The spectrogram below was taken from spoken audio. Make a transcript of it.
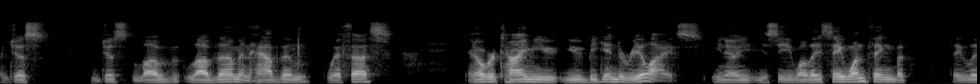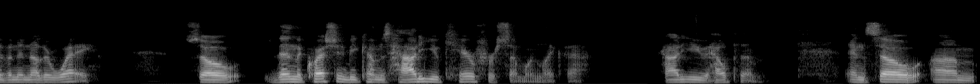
I just just love love them and have them with us. And over time, you you begin to realize, you know, you, you see, well, they say one thing, but they live in another way. So then the question becomes, how do you care for someone like that? How do you help them? And so um,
